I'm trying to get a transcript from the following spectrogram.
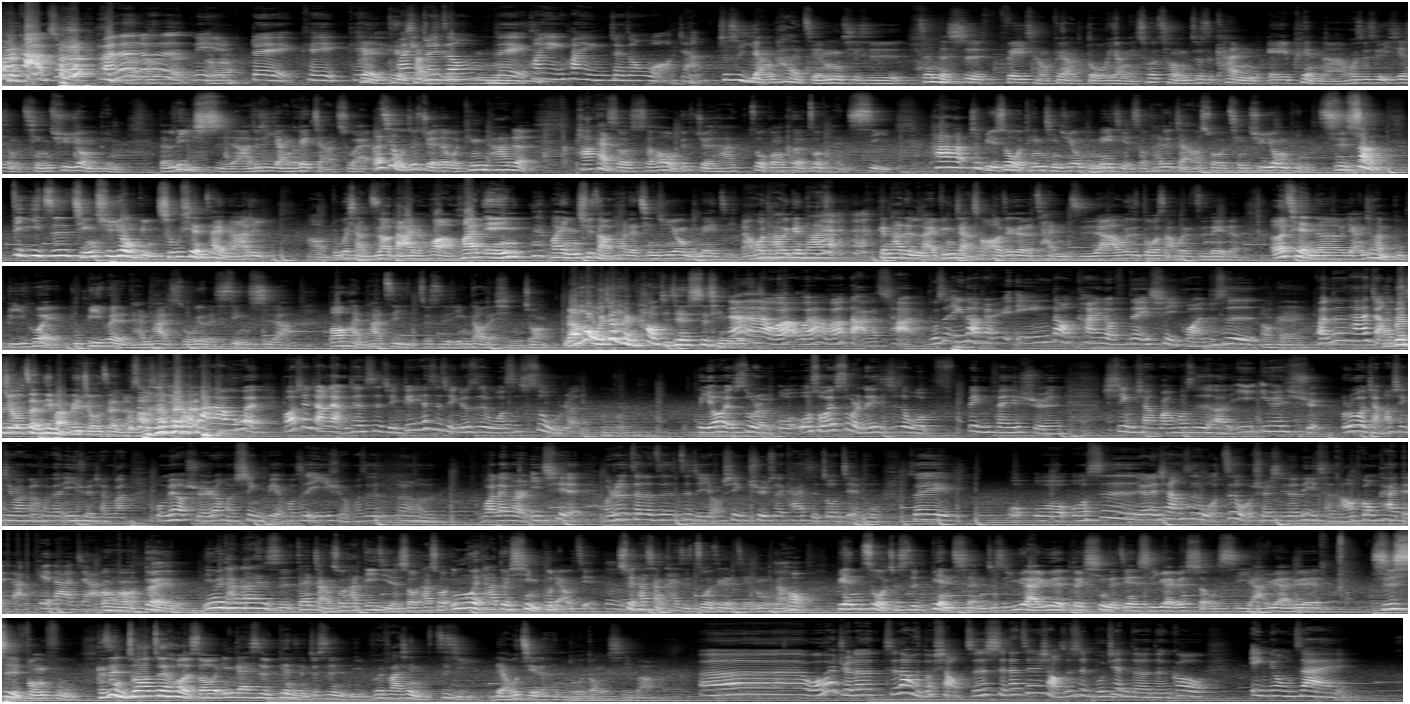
突然卡住，反正就是你、uh -huh. 对，可以可以欢迎追踪、嗯，对，欢迎欢迎追踪我这样。就是杨他的节目其实真的是非常非常多样诶，从从就是看 A 片啊，或者是一些什么情趣用品的历史啊，就是杨都可以讲得出来。而且我就觉得我听他的 podcast 的时候，我就觉得他做功课做的很细。他就比如说我听情趣用品那集的时候，他就讲到说情趣用品史上第一支情趣用品出现在哪里？好，如果想知道答案的话，欢迎欢迎去找他的情趣用品那一集，然后他会跟他 跟他的来宾讲说哦，这个产值啊，或是多少或者之类的。而且呢，杨就很不避讳不避讳的谈他所有的性事啊。包含他自己就是阴道的形状，然后我就很好奇这件事情。来来来，我要我要我要打个岔，不是阴道像阴阴道 kind of 内器官，就是 OK。反正他讲、我被纠正，立马被纠正了。不是不是，你很怕大家误会。我要先讲两件事情，第一件事情就是我是素人，理由也是素人。我我所谓素人的意思是我并非学性相关，或是呃医，因为学如果讲到性器官可能会跟医学相关，我没有学任何性别或是医学或是任何 whatever 一切，我就是真的是自己有兴趣，所以开始做节目，所以。我我我是有点像是我自我学习的历程，然后公开给大给大家。嗯嗯，对，因为他刚开始在讲说他第一集的时候，他说因为他对性不了解，嗯、所以他想开始做这个节目，嗯、然后边做就是变成就是越来越对性的这件事越来越熟悉啊，越来越知识丰富。可是你做到最后的时候，应该是变成就是你会发现你自己了解了很多东西吧。呃，我会觉得知道很多小知识，但这些小知识不见得能够应用在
